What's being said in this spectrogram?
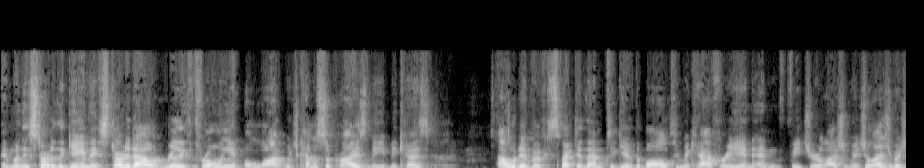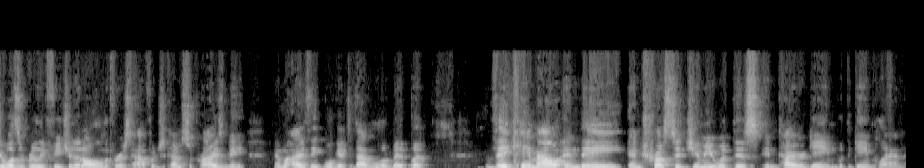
And when they started the game, they started out really throwing it a lot, which kind of surprised me because I would have expected them to give the ball to McCaffrey and, and feature Elijah Mitchell. Elijah Mitchell wasn't really featured at all in the first half, which kind of surprised me. And I think we'll get to that in a little bit. But they came out and they entrusted Jimmy with this entire game, with the game plan.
